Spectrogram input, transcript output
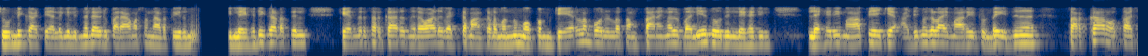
ചൂണ്ടിക്കാട്ടി അല്ലെങ്കിൽ ഇന്നലെ ഒരു പരാമർശം നടത്തിയിരുന്നു. ലഹരി കടത്തിൽ കേന്ദ്ര സർക്കാർ നിലപാട് വ്യക്തമാക്കണമെന്നും ഒപ്പം കേരളം പോലുള്ള സംസ്ഥാനങ്ങൾ വലിയ തോതിൽ ലഹരി ലഹരി മാഫിയയ്ക്ക് അടിമകളായി മാറിയിട്ടുണ്ട്. ഇതിന് സർക്കാർ ഒത്താശ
